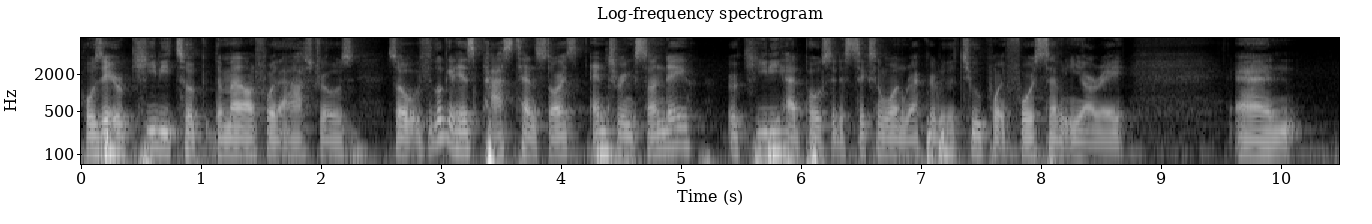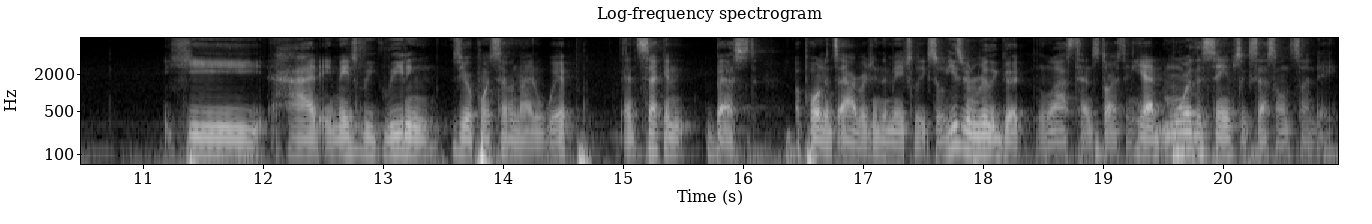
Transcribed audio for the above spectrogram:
Jose Urquidy took the mound for the Astros. So if you look at his past 10 starts entering Sunday, Urquidy had posted a 6 1 record with a 2.47 ERA. And he had a major league leading 0.79 whip and second best opponent's average in the major league. So he's been really good in the last 10 starts, and he had more of the same success on Sunday.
